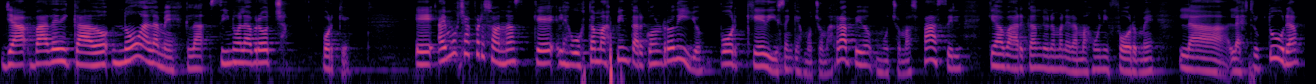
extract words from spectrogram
ya va dedicado no a la mezcla, sino a la brocha. ¿Por qué? Eh, hay muchas personas que les gusta más pintar con rodillo porque dicen que es mucho más rápido, mucho más fácil, que abarcan de una manera más uniforme la, la estructura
